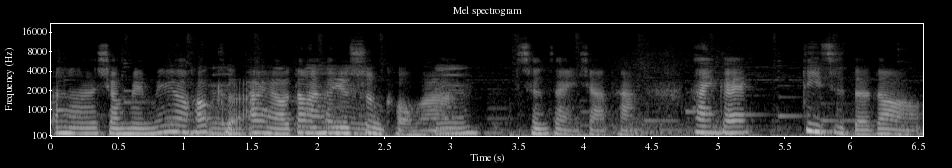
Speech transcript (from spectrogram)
呃小妹妹哦，好可爱哦，嗯、当然他就顺口嘛，称赞、嗯、一下她，她应该。第一次得到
